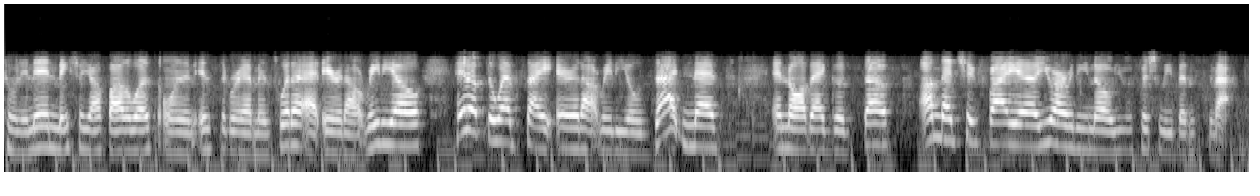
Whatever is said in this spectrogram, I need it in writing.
tuning in. Make sure y'all follow us on Instagram and Twitter at Air It Out Radio. Hit up the website airitoutradio.net and all that good stuff. I'm that chick fire. You already know you've officially been smacked.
